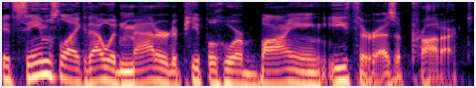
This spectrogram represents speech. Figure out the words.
it seems like that would matter to people who are buying Ether as a product.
